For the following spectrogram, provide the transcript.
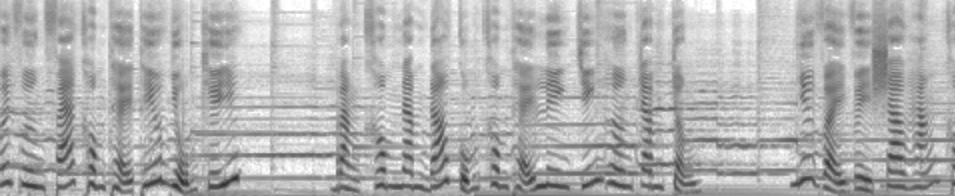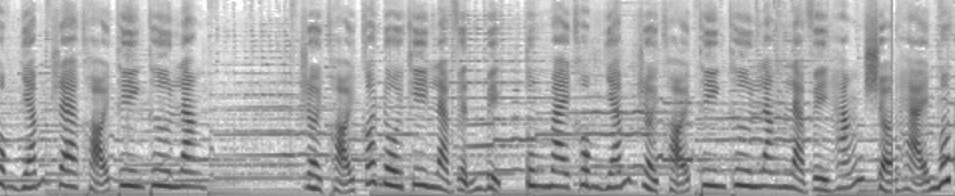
với vương phá không thể thiếu dũng khí. Bằng không năm đó cũng không thể liên chiến hơn trăm trận. Như vậy vì sao hắn không dám ra khỏi thiên thư lăng? Rời khỏi, có đôi khi là vĩnh biệt. Tung Mai không dám rời khỏi, Thiên Thư Lăng là vì hắn sợ hãi mất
